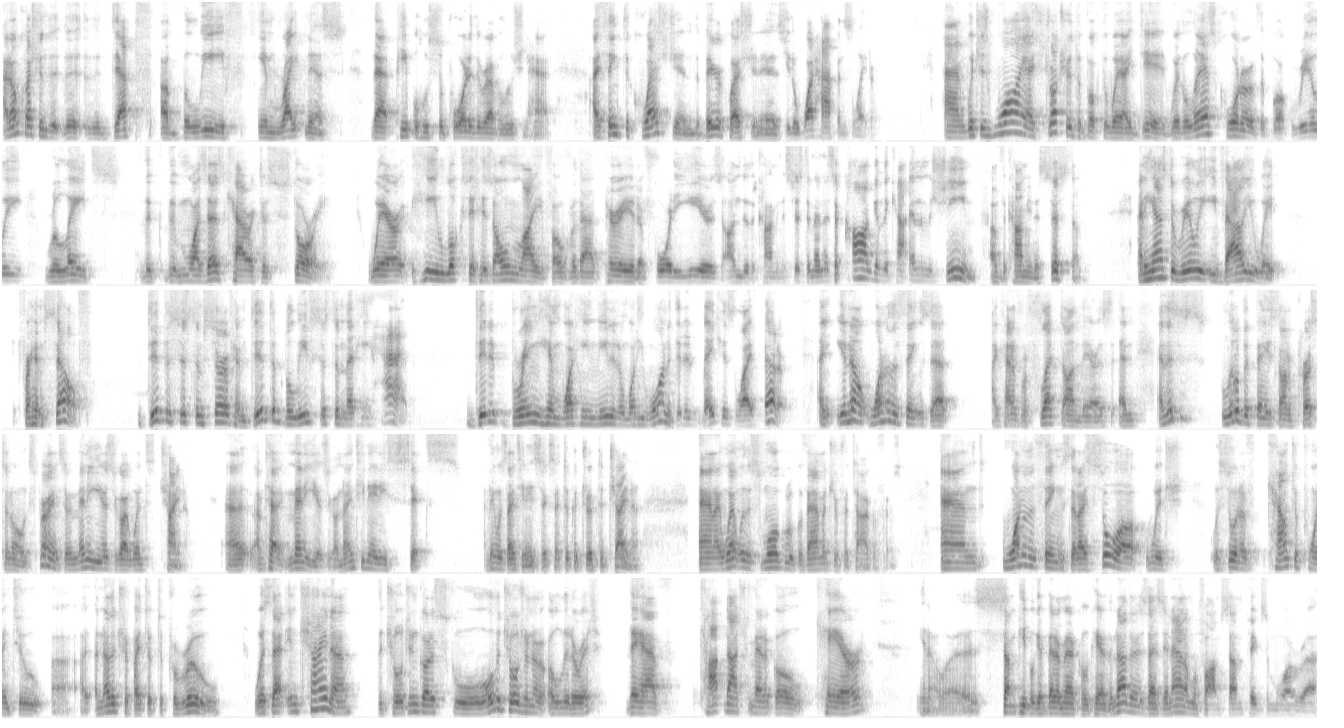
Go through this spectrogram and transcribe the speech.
I don't question the, the, the depth of belief in rightness that people who supported the revolution had. I think the question, the bigger question is, you know, what happens later? And which is why I structured the book the way I did, where the last quarter of the book really relates the, the Moises character's story, where he looks at his own life over that period of 40 years under the communist system and it's a cog in the, in the machine of the communist system. And he has to really evaluate for himself did the system serve him? Did the belief system that he had, did it bring him what he needed and what he wanted? Did it make his life better? And you know, one of the things that I kind of reflect on there is, and and this is a little bit based on a personal experience. I mean, many years ago, I went to China. Uh, I'm telling you, many years ago, 1986. I think it was 1986. I took a trip to China, and I went with a small group of amateur photographers. And one of the things that I saw, which was sort of counterpoint to uh, another trip I took to Peru was that in China, the children go to school, all the children are illiterate, they have top notch medical care. You know, uh, some people get better medical care than others, as in animal farms. Some pigs are more, uh,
